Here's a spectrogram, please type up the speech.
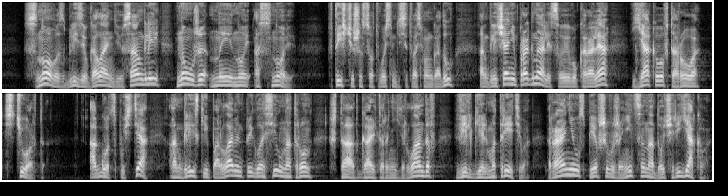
– снова сблизив Голландию с Англией, но уже на иной основе. В 1688 году англичане прогнали своего короля Якова II Стюарта. А год спустя английский парламент пригласил на трон штат Гальтера Нидерландов Вильгельма III, ранее успевшего жениться на дочери Якова.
